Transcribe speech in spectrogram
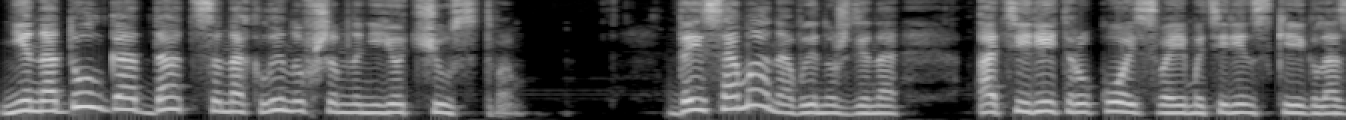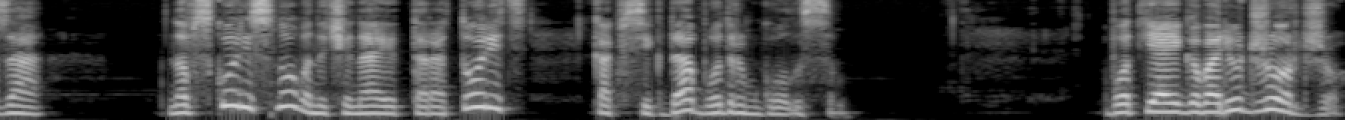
ненадолго отдаться нахлынувшим на нее чувствам. Да и сама она вынуждена отереть рукой свои материнские глаза, но вскоре снова начинает тараторить, как всегда, бодрым голосом. Вот я и говорю Джорджу,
